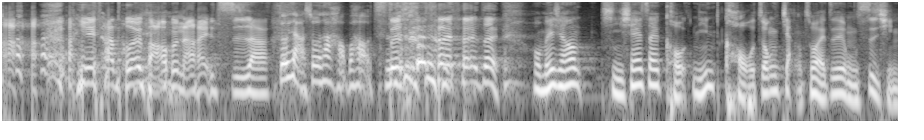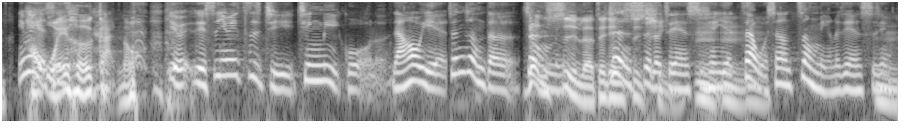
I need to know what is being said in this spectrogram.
因为他都会把我们拿来吃啊，都想说它好不好吃。对对对对对，我没想到你现在在口你口中讲出来这种事情，因为好违和感哦。也也是因为自己经历过了，然后也真正的认识了这件事情，认识了这件事情，嗯嗯、也在我身上证明了这件事情。嗯、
